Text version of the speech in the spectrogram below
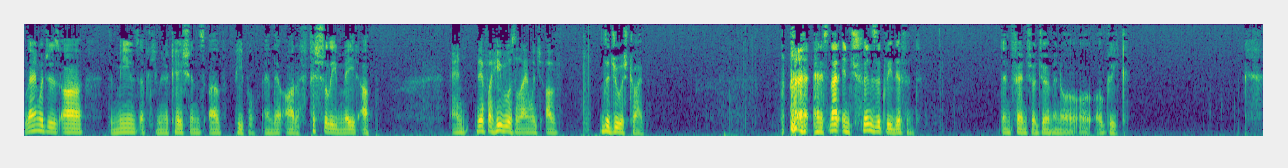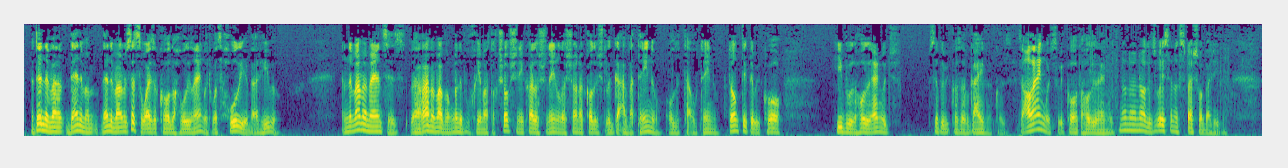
Languages are the means of communications of people, and they're artificially made up. And therefore, Hebrew is the language of the Jewish tribe. and it's not intrinsically different than French or German or, or, or Greek. But then the, then, the, then the Rambam says, so why is it called a holy language? What's holy about Hebrew? And the Rambam answers, Don't think that we call Hebrew, the holy language, simply because of Gaiva, because it's our language, so we call it the holy language. No, no, no, there's always something special about Hebrew.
